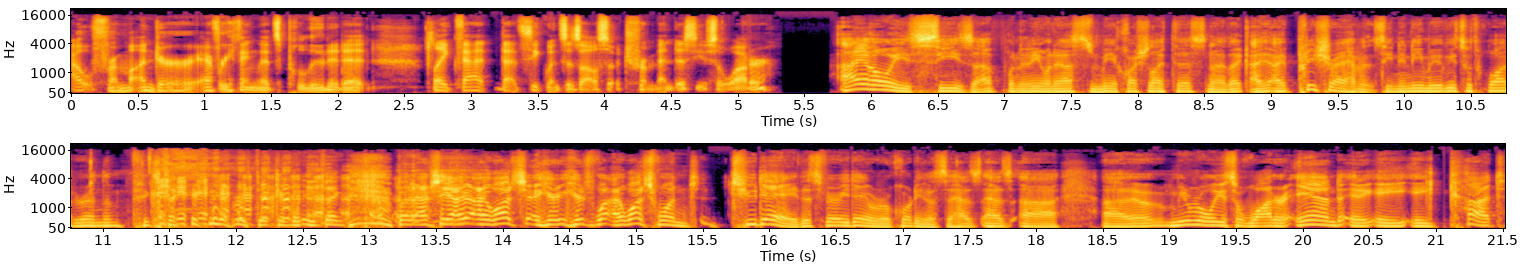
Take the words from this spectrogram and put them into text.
out from under everything that's polluted it. Like that that sequence is also a tremendous use of water. I always seize up when anyone asks me a question like this, and I like I, I'm pretty sure I haven't seen any movies with water in them because I never think of anything. But actually, I, I watched here. Here's what I watched one today. This very day we're recording this. It has has uh, uh, memorable use of water and a, a, a cut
